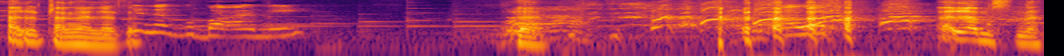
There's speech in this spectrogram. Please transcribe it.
Halatang halata. Kasi nagubaan eh. Alams na.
